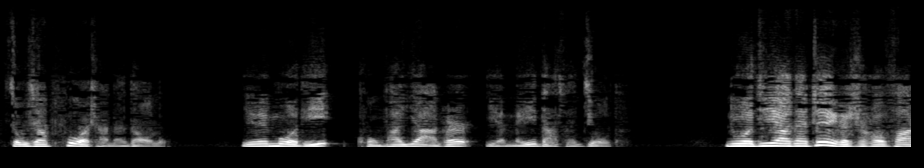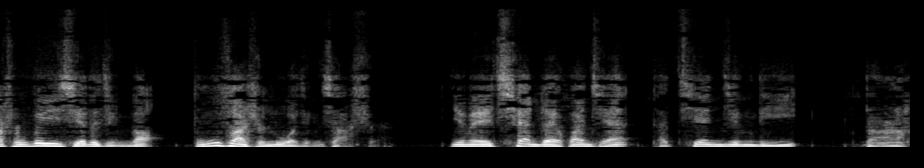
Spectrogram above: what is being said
走向破产的道路。因为莫迪恐怕压根儿也没打算救他。诺基亚在这个时候发出威胁的警告，不算是落井下石，因为欠债还钱，他天经地义。当然了，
